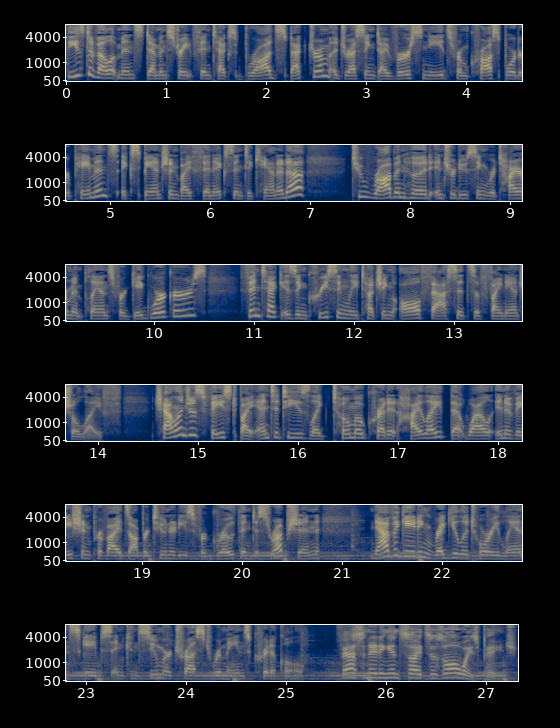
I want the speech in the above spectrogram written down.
These developments demonstrate fintech's broad spectrum addressing diverse needs from cross border payments, expansion by Finix into Canada, to Robinhood introducing retirement plans for gig workers. Fintech is increasingly touching all facets of financial life. Challenges faced by entities like Tomo Credit highlight that while innovation provides opportunities for growth and disruption, navigating regulatory landscapes and consumer trust remains critical. Fascinating insights as always, Paige.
